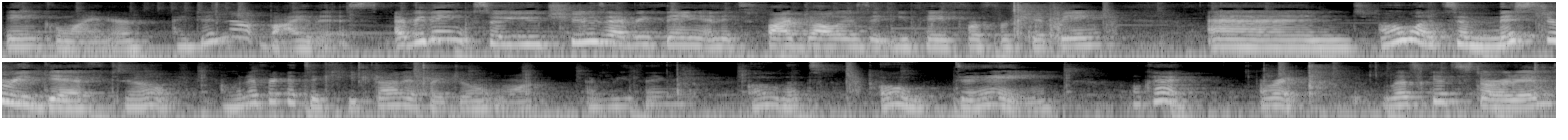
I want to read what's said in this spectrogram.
ink liner. I did not buy this. Everything, so you choose everything and it's $5 that you pay for for shipping. And, oh, it's a mystery gift. No, I wonder if I get to keep that if I don't want everything. Oh, that's, oh, dang. Okay, all right, let's get started.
